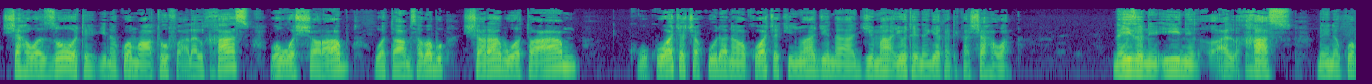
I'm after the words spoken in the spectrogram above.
Shahwa zote inakuwa maatufa ala alkhas wa huwa sharab wa taam. Sababu sharabu wa taam kuacha chakula na kuacha kinywaji na jimaa yote inaingia katika shahwa na hizo ni hii ni al-khas na inakuwa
